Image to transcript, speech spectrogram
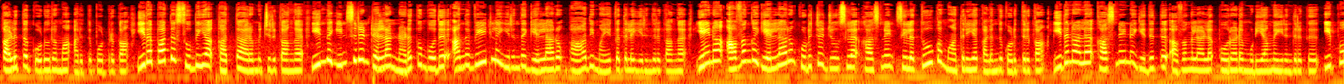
கழுத்த கொடூரமா அறுத்து போட்டிருக்கான். இதை பார்த்து சுபியா கத்த ஆரம்பிச்சிருக்காங்க. இந்த இன்சிடென்ட் எல்லாம் நடக்கும்போது அந்த வீட்டுல இருந்த எல்லாரும் பாதி மயக்கத்துல இருந்திருக்காங்க. ஏன்னா அவங்க எல்லாரும் குடிச்ச ஜூஸ்ல ஹஸ்னைன் சில தூக்க மாத்திரைய கலந்து கொடுத்திருக்கான். இதனால ஹஸ்னைனை எதிர்த்து அவங்களால போராட முடியாம இருந்திருக்கு. இப்போ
